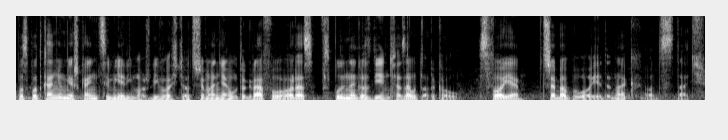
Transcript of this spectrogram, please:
Po spotkaniu mieszkańcy mieli możliwość otrzymania autografu oraz wspólnego zdjęcia z autorką. Swoje trzeba było jednak odstać.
